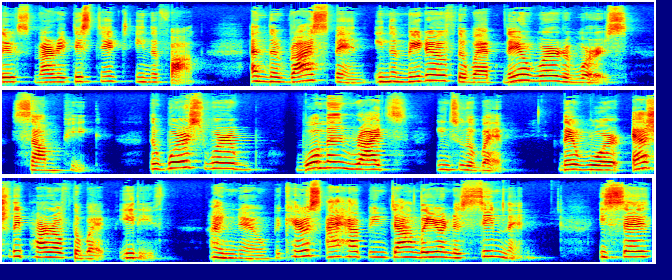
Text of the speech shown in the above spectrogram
looks very distinct in the fog. And the right span in the middle of the web there were the words, some pig. The words were woman right into the web. They were actually part of the web, Edith. I know, because I have been down there and seen them. It says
